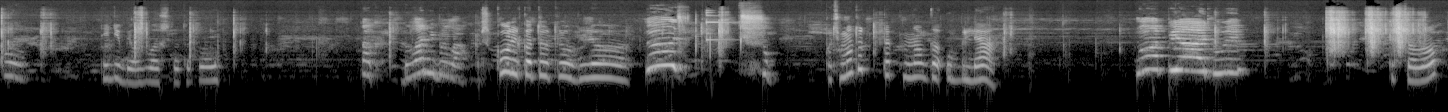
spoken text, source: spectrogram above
Такое. Ты дебил, вот что такое. Так, была не была. Сколько тут угля? Почему тут так много угля? Ну опять вы. Ты что, лох?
